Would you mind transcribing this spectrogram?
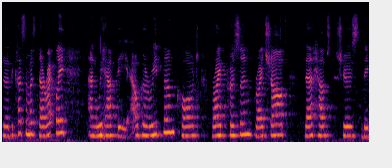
to the customers directly. And we have the algorithm called Right Person, Right Job that helps choose the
